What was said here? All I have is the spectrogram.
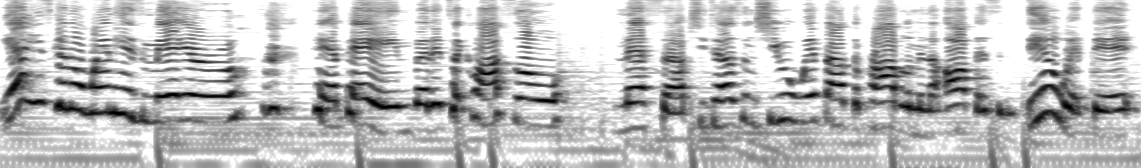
yeah, he's gonna win his mayoral campaign, but it's a colossal mess up. She tells him she will whip out the problem in the office and deal with it.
